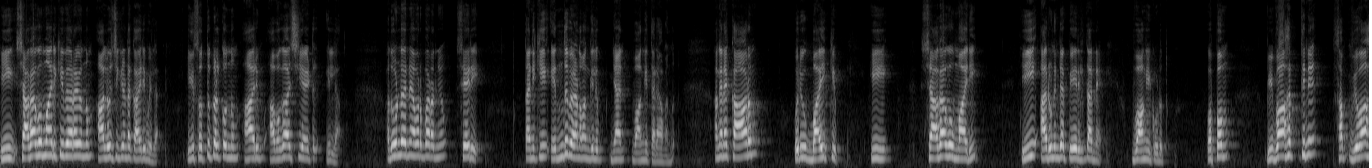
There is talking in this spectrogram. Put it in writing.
ഈ ശാഖാകുമാരിക്ക് വേറെയൊന്നും ആലോചിക്കേണ്ട കാര്യമില്ല. ഈ സ്വത്തുക്കൾക്കൊന്നും ആരും അവകാശിയായിട്ട് ഇല്ല. അതുകൊണ്ട് തന്നെ അവർ പറഞ്ഞു ശരി തനിക്ക് എന്ത് വേണമെങ്കിലും ഞാൻ വാങ്ങിത്തരാമെന്ന്. അങ്ങനെ കാറും ഒരു ബൈക്ക് ഈ ശാഖാകുമാരി ഈ അരുണിന്റെ പേരിൽ തന്നെ വാങ്ങിക്കൊടുത്തു. ഒപ്പം വിവാഹത്തിന് വിവാഹ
